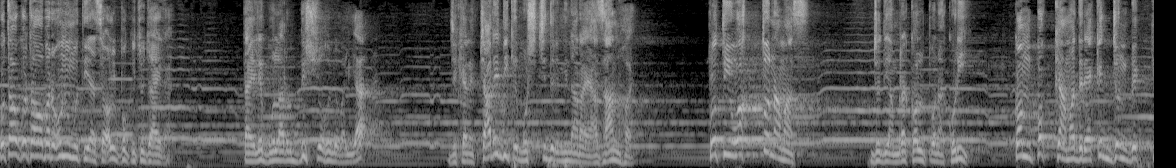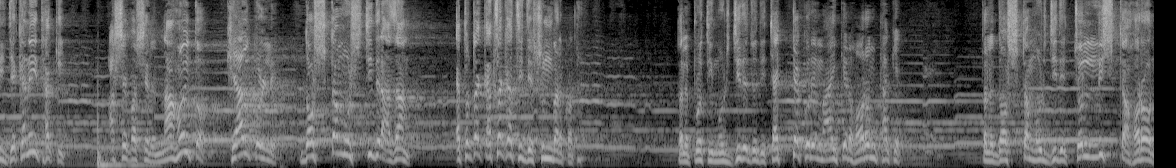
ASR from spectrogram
কোথাও কোথাও আবার অনুমতি আছে অল্প কিছু জায়গায়। তাইলে বলার উদ্দেশ্য হলো ভাইয়া, যেখানে চারিদিকে মসজিদের মিনারায় আজান হয়। প্রতি ওয়াক্ত নামাজ যদি আমরা কল্পনা করি, কমপক্ষে আমাদের এক একজন ব্যক্তি যেখানেই থাকি, আশেপাশের না হয়তো খেয়াল করলে দশটা মসজিদের আজান এতটা কাছাকাছি যে শুনবার কথা। তাহলে প্রতি মসজিদে যদি চারটা করে মাইকের হরণ থাকে, তাহলে দশটা মসজিদে চল্লিশটা হরন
